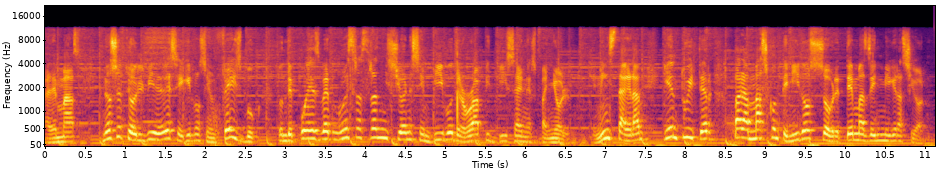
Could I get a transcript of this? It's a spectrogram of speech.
Además, no se te olvide de seguirnos en Facebook, donde puedes ver nuestras transmisiones en vivo de Rapid Visa en español, en Instagram y en Twitter para más contenidos sobre temas de inmigración.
